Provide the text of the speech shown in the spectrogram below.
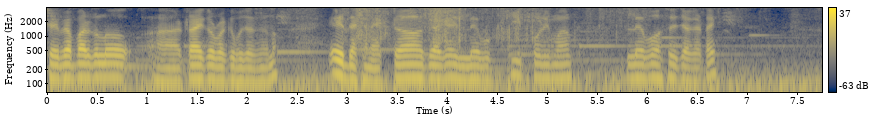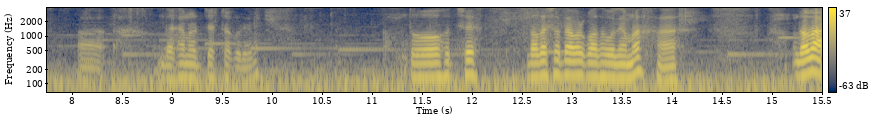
সেই ব্যাপারগুলো ট্রাই করব আর কি বোঝার জন্য। এই দেখেন একটা জায়গায় লেবু কি পরিমাণ লেবু আছে জায়গাটায়? দেখানোর চেষ্টা করি আমি। তো হচ্ছে দাদার সাথে আবার কথা বলি আমরা। দাদা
